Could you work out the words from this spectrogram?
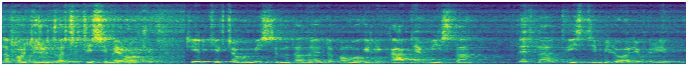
на протязі 27 років. Тільки в цьому місці ми дали допомоги лікарням міста десь на 200 мільйонів гривень.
